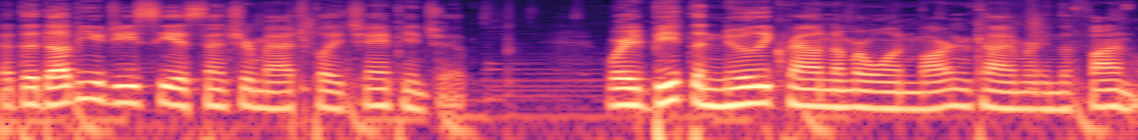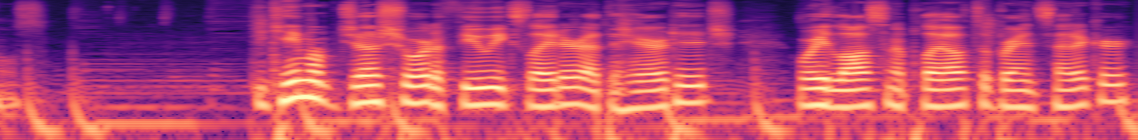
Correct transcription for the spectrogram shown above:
at the WGC Accenture Match Play Championship, where he beat the newly crowned number one Martin Kaymer in the finals. He came up just short a few weeks later at the Heritage, where he lost in a playoff to Brandt Snedeker,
